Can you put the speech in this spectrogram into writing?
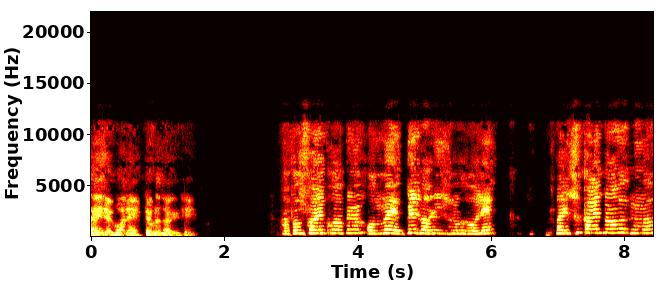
ധൈര്യം മോനെ എവിടുന്ന് കിട്ടി? അപ്പൊ ഒന്ന് എട്ടിൽ പറഞ്ഞിരിക്കുന്നത് പോലെ പരിശുദ്ധാത്മാവ് നിങ്ങളുടെ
